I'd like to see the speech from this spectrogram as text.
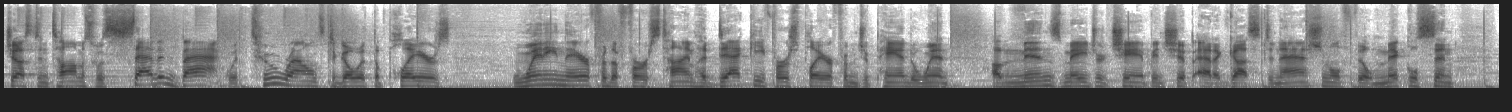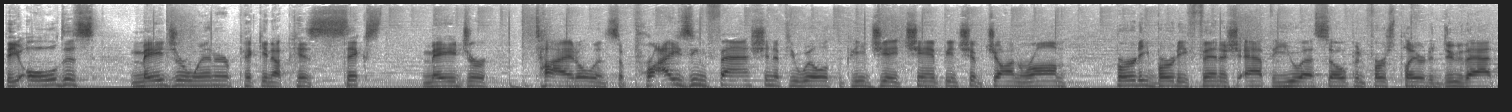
Justin Thomas was seven back with two rounds to go with the players winning there for the first time. Hideki, first player from Japan to win a men's major championship at Augusta National. Phil Mickelson, the oldest major winner, picking up his sixth major title in surprising fashion, if you will, at the PGA Championship. Jon Rahm, birdie birdie finish at the U.S. Open, first player to do that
